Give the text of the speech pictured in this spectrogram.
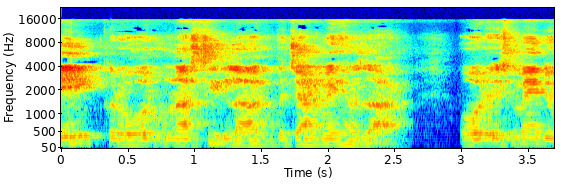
एक करोड़ उनासी लाख पचानवे हज़ार। और इसमें जो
